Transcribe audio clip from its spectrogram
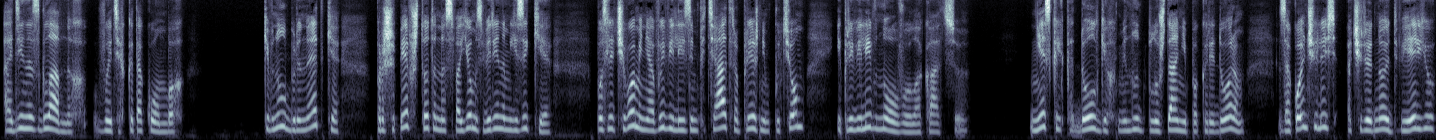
один из главных в этих катакомбах. Кивнул брюнетке, прошипев что-то на своем зверином языке, после чего меня вывели из амфитеатра прежним путем и привели в новую локацию. Несколько долгих минут блужданий по коридорам закончились очередной дверью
